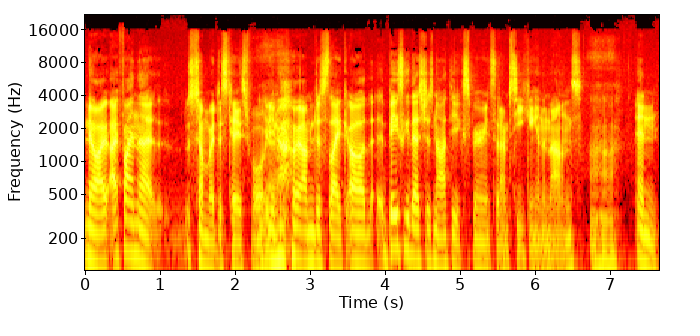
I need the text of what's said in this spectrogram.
No, I, I find that somewhat distasteful. You know, I'm just like, oh, basically that's just not the experience that I'm seeking in the mountains. uh-huh. and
